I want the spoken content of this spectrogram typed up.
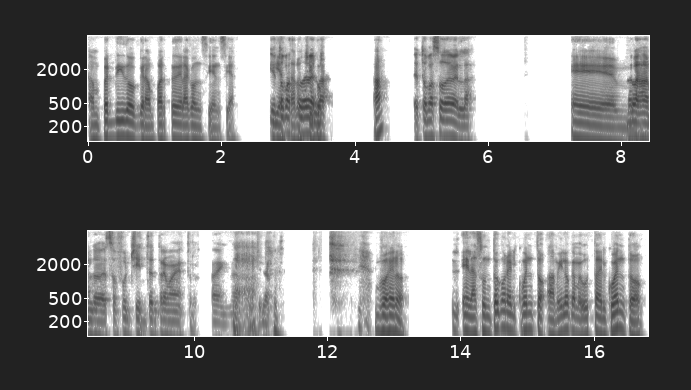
han perdido gran parte de la conciencia. Y Y esto pasó de chicos. verdad. Ah, Esto pasó de verdad. em, Relajando, eso fue un chiste entre maestros. Ay, no, tranquilo. bueno, el asunto con el cuento, a mí lo que me gusta del cuento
